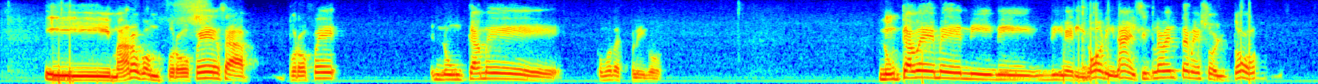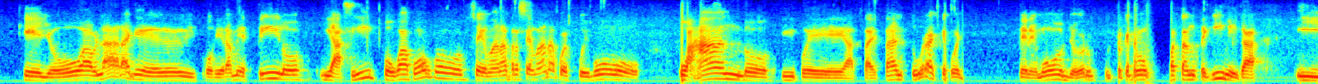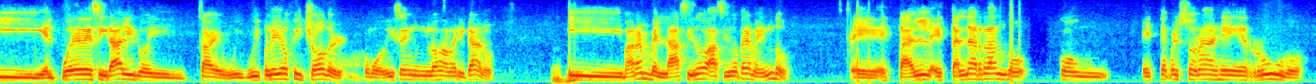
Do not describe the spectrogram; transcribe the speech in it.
Y, mano, con profe, o sea, profe nunca me, ¿cómo te explico? Nunca me, ni, ni, ni, me tiró ni nada, él simplemente me soltó que yo hablara, que cogiera mi estilo y así poco a poco, semana tras semana, pues fuimos cuajando y pues hasta esta altura que pues tenemos, yo creo, que tenemos bastante química y él puede decir algo y, ¿sabes? We, play off each other, como dicen los americanos. Y, Mara, en verdad ha sido, ha sido tremendo eh, estar, estar narrando con este personaje rudo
